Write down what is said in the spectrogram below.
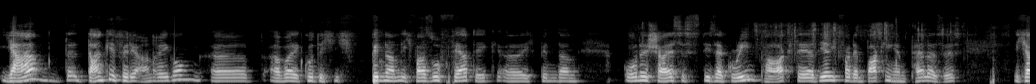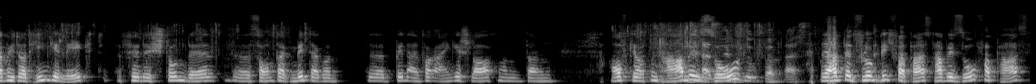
ja, danke für die Anregung. Äh, aber gut, ich, ich bin dann, ich war so fertig. Äh, ich bin dann ohne Scheiß, es ist dieser Green Park, der ja direkt vor dem Buckingham Palace ist. Ich habe mich dort hingelegt für eine Stunde, äh, Sonntagmittag und äh, bin einfach eingeschlafen und dann aufgewacht und habe so. Den Flug verpasst. Er hat den Flug nicht verpasst, habe so verpasst,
